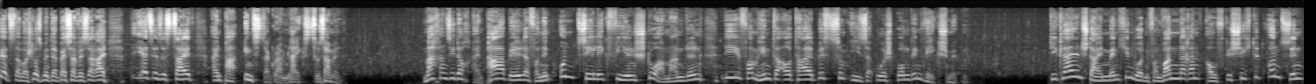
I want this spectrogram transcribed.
Jetzt aber Schluss mit der Besserwisserei. Jetzt ist es Zeit, ein paar Instagram-Likes zu sammeln. Machen Sie doch ein paar Bilder von den unzählig vielen Stormandeln, die vom Hinterautal bis zum Isarursprung den Weg schmücken. Die kleinen Steinmännchen wurden von Wanderern aufgeschichtet und sind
